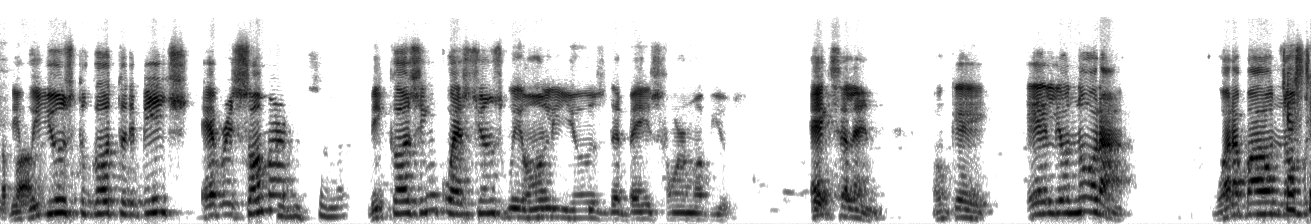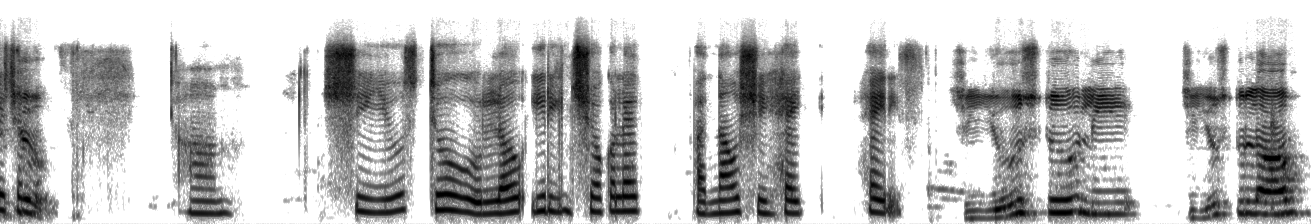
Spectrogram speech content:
no Did we used to go to the beach every summer? Because in questions, we only use the base form of use. Excellent. Okay, Eleonora, what about Yes, number teacher. two? Um, she used to love eating chocolate, but now she hate hate it. She used to leave, she used to love,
